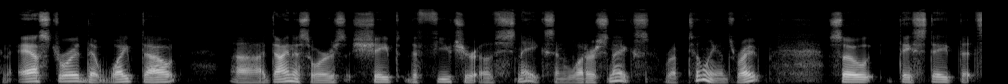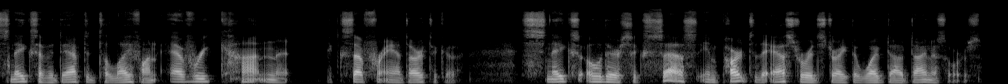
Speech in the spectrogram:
An asteroid that wiped out uh, dinosaurs shaped the future of snakes. And what are snakes? Reptilians, right? So they state that snakes have adapted to life on every continent except for Antarctica. Snakes owe their success in part to the asteroid strike that wiped out dinosaurs.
